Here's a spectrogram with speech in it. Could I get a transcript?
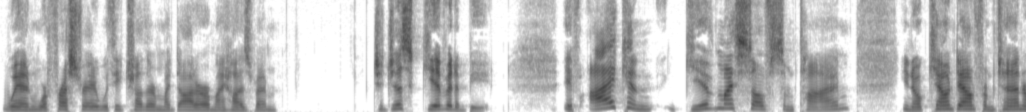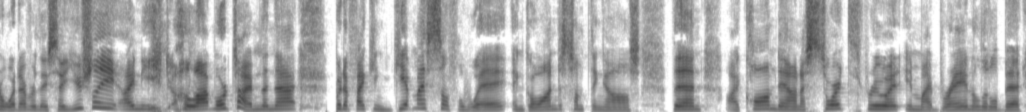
when we're frustrated with each other, my daughter or my husband, to just give it a beat if I can give myself some time, you know, count down from 10 or whatever they say, usually I need a lot more time than that. But if I can get myself away and go on to something else, then I calm down, I sort through it in my brain a little bit.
